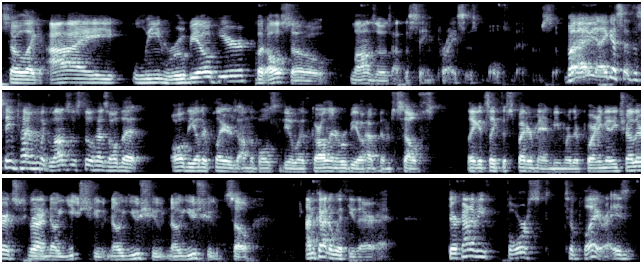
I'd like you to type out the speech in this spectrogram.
So like I lean Rubio here, but also Lonzo's at the same price as both of them. So, but I mean, I guess at the same time, like Lonzo still has all that, all the other players on the Bulls to deal with. Garland and Rubio have themselves. Like it's like the Spider-Man meme where they're pointing at each other. It's right. like no, you shoot, no, you shoot, no, you shoot. So I'm kind of with you there they're kind of be forced to play, right? Is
